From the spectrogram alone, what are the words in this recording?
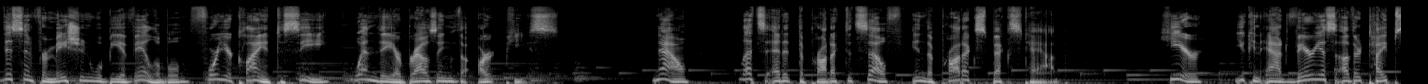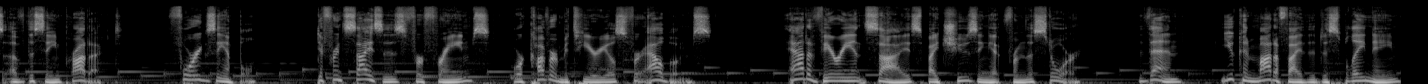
This information will be available for your client to see when they are browsing the art piece. Now, let's edit the product itself in the Product Specs tab. Here, you can add various other types of the same product. For example, different sizes for frames or cover materials for albums. Add a variant size by choosing it from the store. Then, you can modify the display name,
